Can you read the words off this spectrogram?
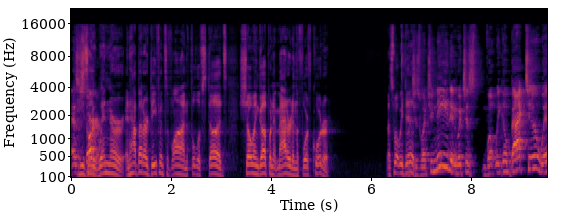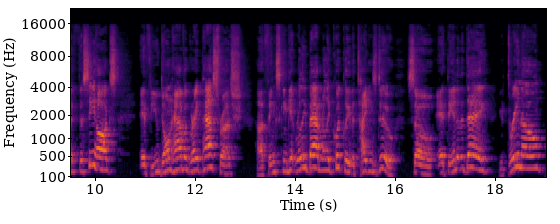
as a He's starter. a winner. And how about our defensive line full of studs showing up when it mattered in the fourth quarter? That's what we did. which is what you need, and which is what we go back to with the Seahawks. If you don't have a great pass rush, uh, things can get really bad really quickly. The Titans do. So at the end of the day, you're three zero.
